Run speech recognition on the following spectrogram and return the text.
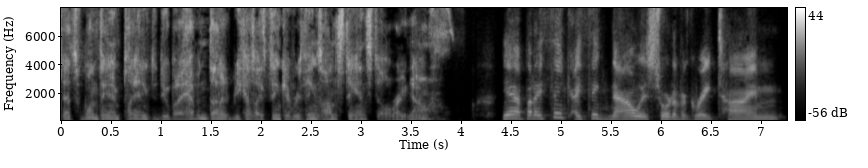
that's one thing I'm planning to do, but I haven't done it because I think everything's on standstill right now. Yeah, but I think I think now is sort of a great time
